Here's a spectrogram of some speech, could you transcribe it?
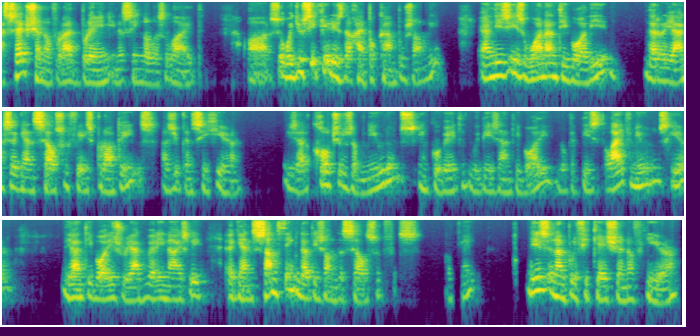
a section of rat brain in a single slide. Uh, so what you see here is the hippocampus only. And this is one antibody that reacts against cell surface proteins, as you can see here. These are cultures of neurons incubated with this antibody. Look at these live neurons here. The antibodies react very nicely against something that is on the cell surface, okay? This is an amplification of here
